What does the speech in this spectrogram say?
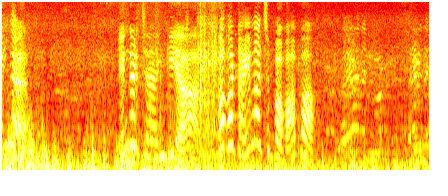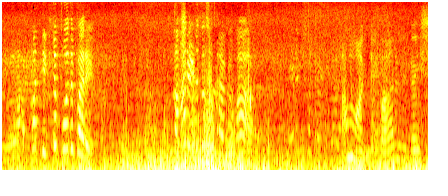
எங்க? எங்க அடிச்ச? இங்கயா? வா வா டைம் ஆச்சுப்பா. வாப்பா அப்பா திட்ட போது பாரு. கார் எடுக்க சொல்றாங்க வா. ஆமா இங்க பாருங்க கைஸ்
